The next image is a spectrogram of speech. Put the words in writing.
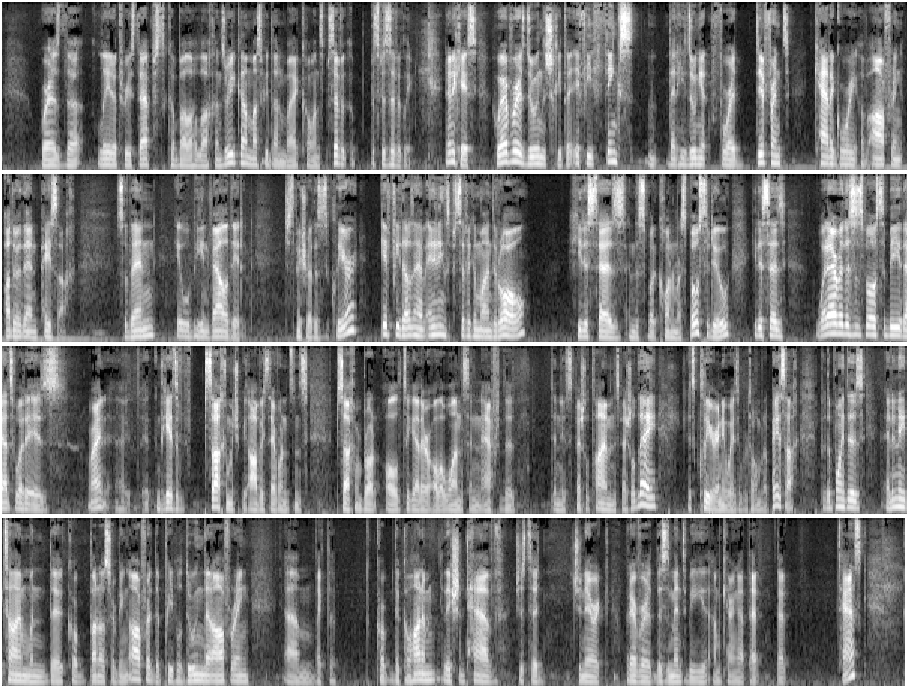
Whereas the later three steps, Kabbalah, Halach, and Zrika, must be done by a Kohen specific, specifically. In any case, whoever is doing the Shechita, if he thinks that he's doing it for a different category of offering other than Pesach, so then it will be invalidated. Just make sure this is clear. If he doesn't have anything specific in mind at all, he just says, and this is what Kohanim are supposed to do, he just says, whatever this is supposed to be, that's what it is right? Uh, in the case of Pesachim, which would be obvious to everyone, since Pesachim brought all together all at once, and after the in the special time and special day, it's clear, anyways, that we're talking about Pesach. But the point is, at any time when the korbanos are being offered, the people doing that offering, um, like the the kohanim, they should have just a generic whatever this is meant to be. I'm carrying out that that task,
